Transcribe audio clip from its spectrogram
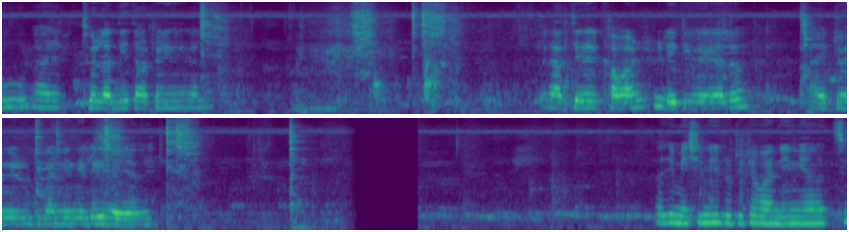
আলু আর ছোলা দিয়ে তরকারি হয়ে গেল। রাতের খাবার রেডি হয়ে গেল। আর একটুখানি রুটি বানিয়ে নিলেই হয়ে যাবে। আজ মেশিনে রুটিটা বানিয়ে নেওয়া হচ্ছে।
